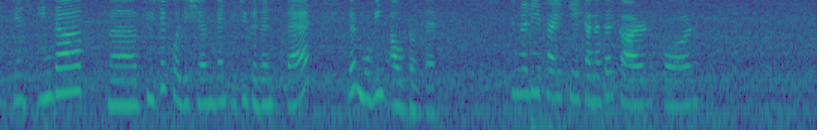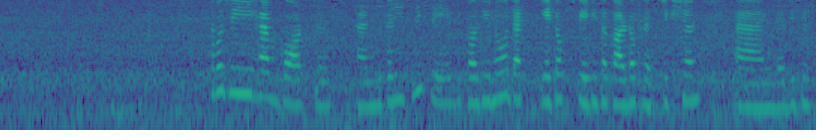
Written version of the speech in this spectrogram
it is in the uh, future position then it represents that we are moving out of that similarly if I take another card for suppose we have got this and you can easily say because you know that eight of spade is a card of restriction and this is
